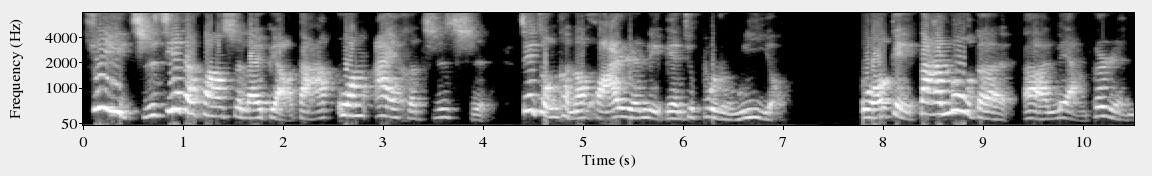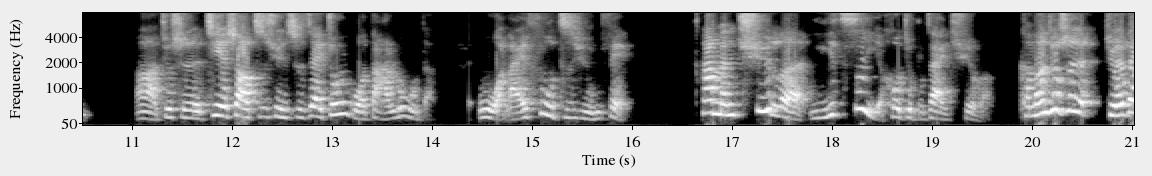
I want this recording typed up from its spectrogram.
最直接的方式来表达关爱和支持，这种可能华人里边就不容易有。我给大陆的啊两个人啊，就是介绍咨询师在中国大陆的，我来付咨询费，他们去了一次以后就不再去了，可能就是觉得，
